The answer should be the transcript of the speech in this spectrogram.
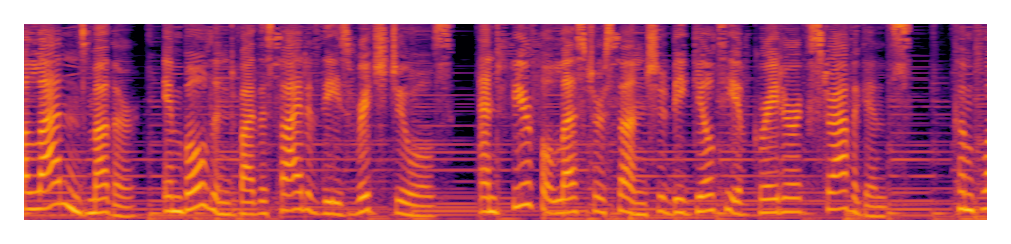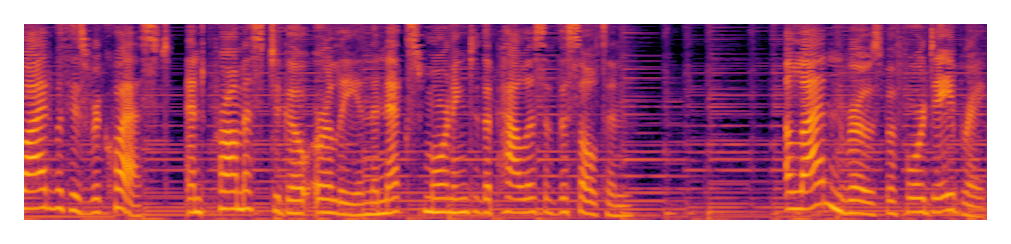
Aladdin's mother, emboldened by the sight of these rich jewels, and fearful lest her son should be guilty of greater extravagance, complied with his request, and promised to go early in the next morning to the palace of the Sultan. Aladdin rose before daybreak,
